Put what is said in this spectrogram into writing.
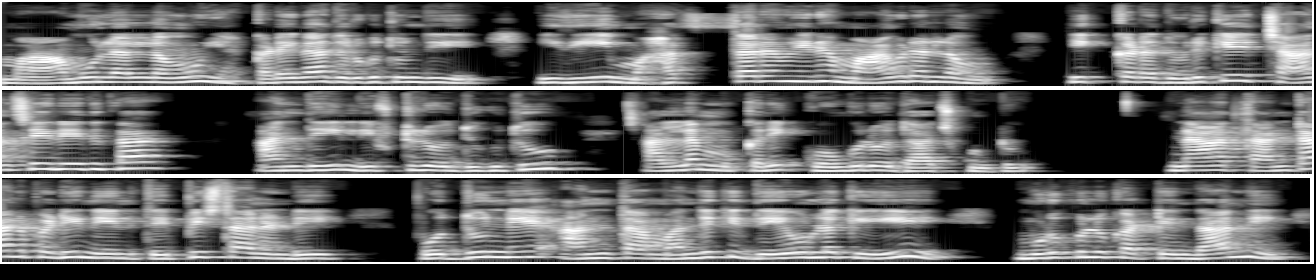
మామూలల్లం ఎక్కడైనా దొరుకుతుంది. ఇది మహత్తరమైన మామిడల్లం. ఇక్కడ దొరికే ఛాన్సే లేదుగా? అంది లిఫ్టులో దిగుతూ అల్లం ముక్కని కొంగులో దాచుకుంటూ. నా తంటాలు పడి నేను తెప్పిస్తానండి. పొద్దున్నే అంతమందికి దేవుళ్ళకి ముడుపులు కట్టిన దాన్ని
